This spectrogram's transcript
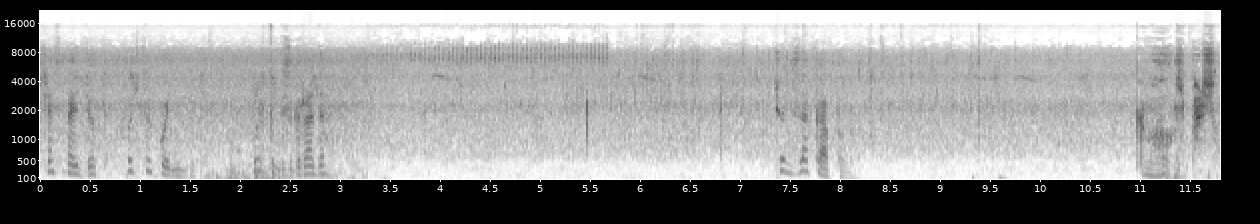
Сейчас пойдет. Хоть какой-нибудь. Только без града. Что-то закапало. К Волге пошла.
